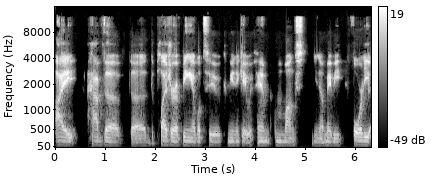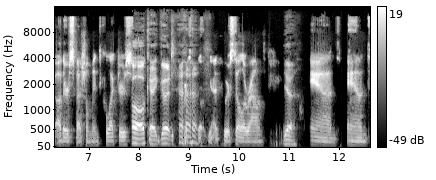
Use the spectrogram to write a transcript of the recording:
I have the the the pleasure of being able to communicate with him amongst, you know, maybe 40 other special mint collectors. Oh, okay, good. who are still, yeah, who are still around yeah. and and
